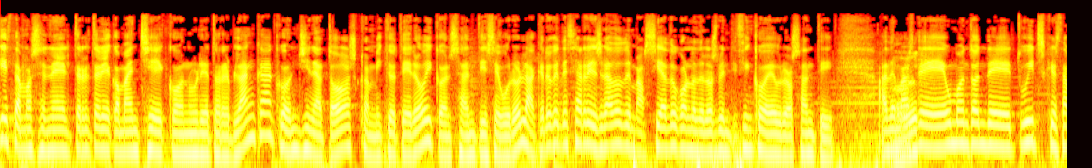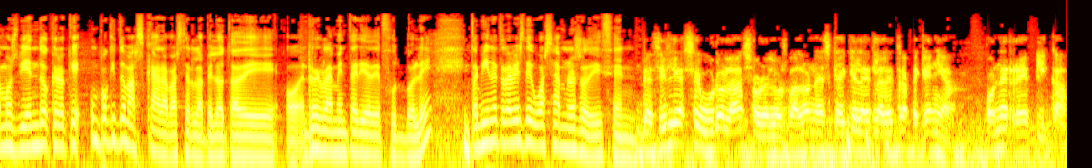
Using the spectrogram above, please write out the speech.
Aquí estamos en el territorio comanche con Nuria Torreblanca, con Gina Tos, con Miki Otero y con Santi Segurola. Creo que te has arriesgado demasiado con lo de los 25 euros, Santi. Además de un montón de tweets que estamos viendo, creo que un poquito más cara va a ser la pelota de o, reglamentaria de fútbol. ¿eh? También a través de WhatsApp nos lo dicen. Decirle a Segurola sobre los balones que hay que leer la letra pequeña. Pone réplica.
